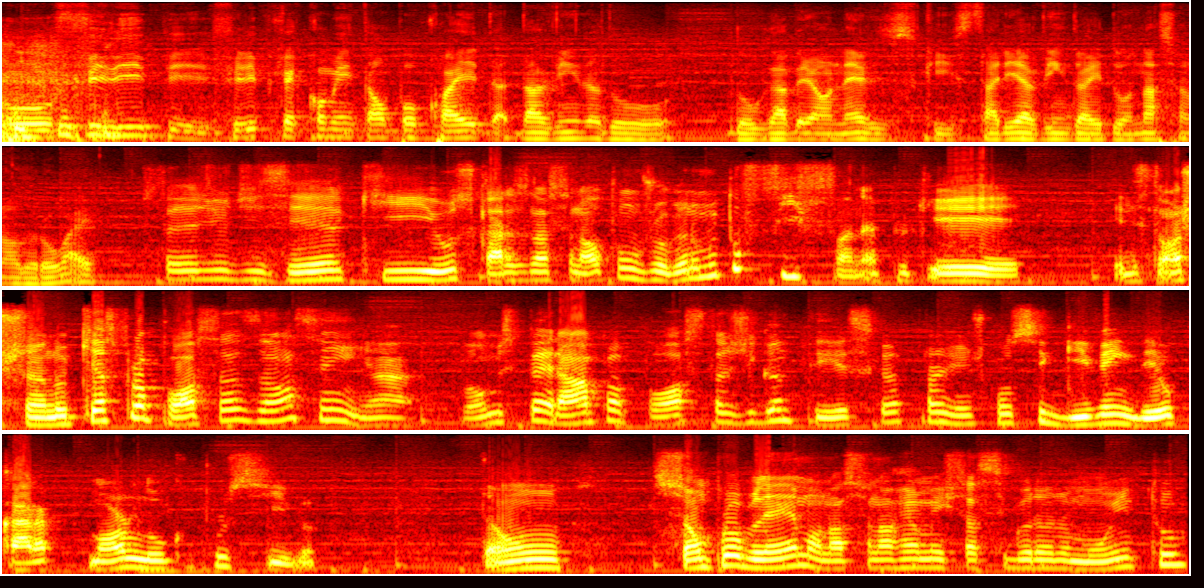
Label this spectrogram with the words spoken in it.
O Felipe, Felipe quer comentar um pouco aí da, da vinda do, do Gabriel Neves que estaria vindo aí do Nacional do Uruguai? Gostaria de dizer que os caras do Nacional estão jogando muito FIFA, né? Porque eles estão achando que as propostas são assim, ah, vamos esperar uma proposta gigantesca pra gente conseguir vender o cara o maior lucro possível. Então, isso é um problema, o Nacional realmente está segurando muito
